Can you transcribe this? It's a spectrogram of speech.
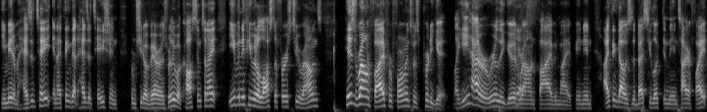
He made him hesitate and I think that hesitation from Chito Vera is really what cost him tonight. Even if he would have lost the first two rounds, his round five performance was pretty good. Like he had a really good yes. round five, in my opinion. I think that was the best he looked in the entire fight,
